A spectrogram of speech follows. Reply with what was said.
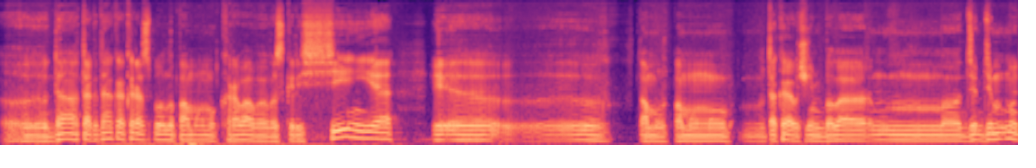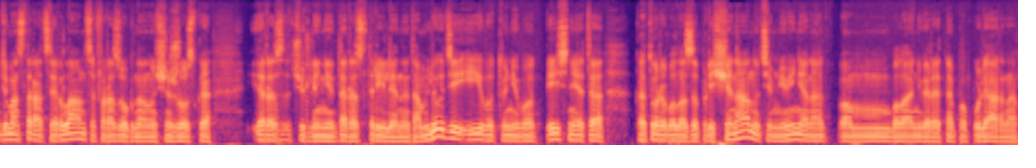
Э, да, тогда как раз было, по-моему, «Кровавое воскресенье», э, там, по-моему, такая очень была ну, демонстрация ирландцев, разогнана очень жестко, и раз, чуть ли не расстреляны там люди, и вот у него песня эта, которая была запрещена, но тем не менее она была невероятно популярна.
